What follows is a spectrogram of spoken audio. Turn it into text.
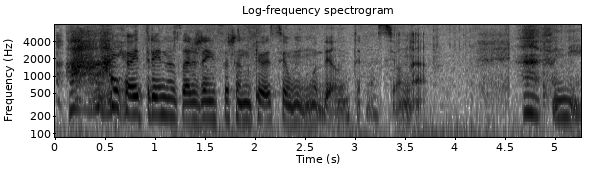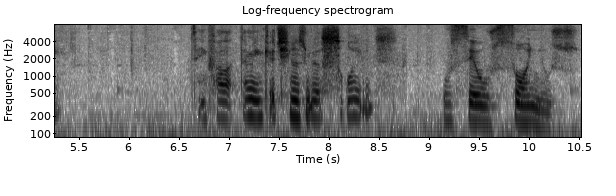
Ai, eu entrei nessa agência achando que eu ia ser um modelo internacional. Ah, Fanny. Sem falar também que eu tinha os meus sonhos. Os seus sonhos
